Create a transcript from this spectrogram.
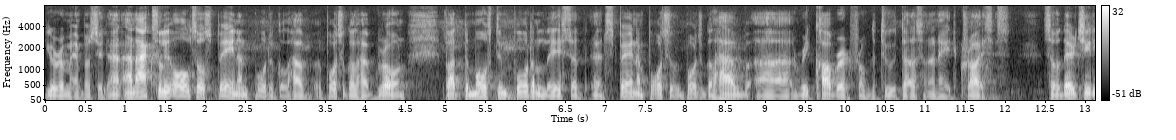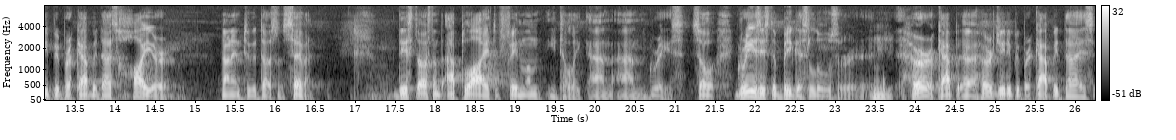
euro membership. And, and actually also Spain and Portugal have Portugal have grown, but the most importantly is that, that Spain and Portugal, Portugal have uh, recovered from the 2008 crisis. So their GDP per capita is higher than in 2007 this doesn't apply to Finland, Italy, and, and Greece. So Greece is the biggest loser. Mm. Her cap, uh, her GDP per capita is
